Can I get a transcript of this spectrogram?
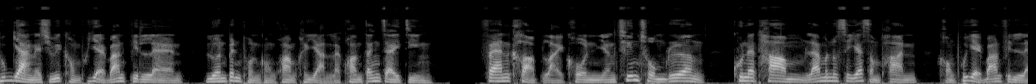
ทุกอย่างในชีวิตของผู้ใหญ่บ้านฟินแลนด์ล้วนเป็นผลของความขยันและความตั้งใจจริง แฟนคลับหลายคนยังชื่นชมเรื่อง คุณธรรม และมนุษยสัมพันธ์ของผู้ใหญ่บ้านฟินแล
